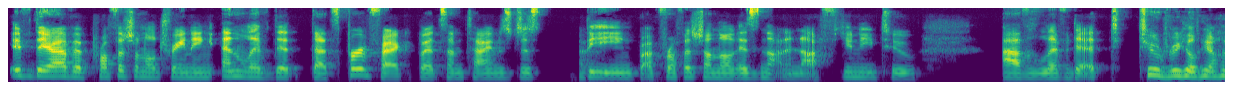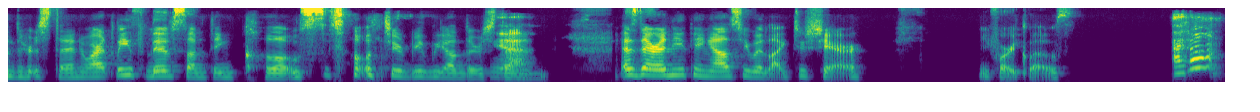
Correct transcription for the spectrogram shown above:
if, if they have a professional training and lived it that's perfect but sometimes just being a professional is not enough you need to have lived it to really understand or at least live something close so to really understand yeah. is there anything else you would like to share before we close? I don't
